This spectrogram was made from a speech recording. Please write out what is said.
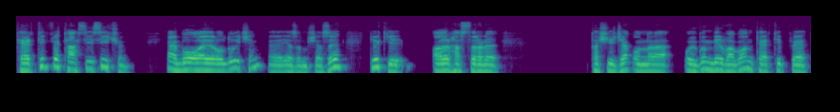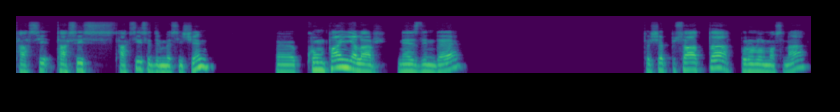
tertip ve tahsisi için yani bu olaylar olduğu için e, yazılmış yazı. Diyor ki ağır hastaları taşıyacak onlara uygun bir vagon tertip ve tahsi, tahsis tahsis edilmesi için e, kumpanyalar nezdinde teşebbüsatta bulunulmasına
